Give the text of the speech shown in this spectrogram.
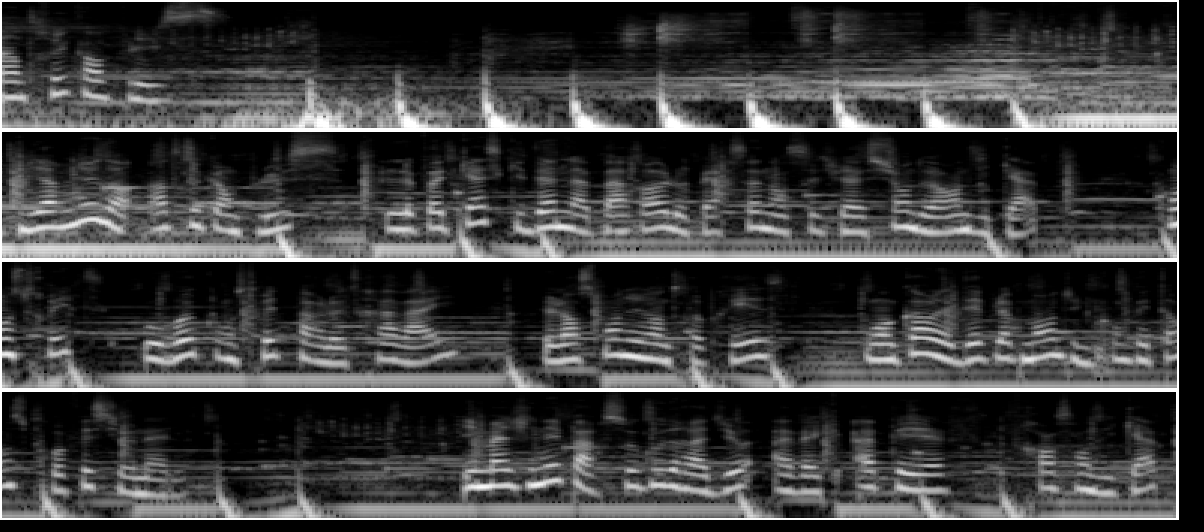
Un truc en plus. Bienvenue dans Un truc en plus, le podcast qui donne la parole aux personnes en situation de handicap, construites ou reconstruites par le travail, le lancement d'une entreprise ou encore le développement d'une compétence professionnelle. Imaginé par So Good Radio avec APF France Handicap,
